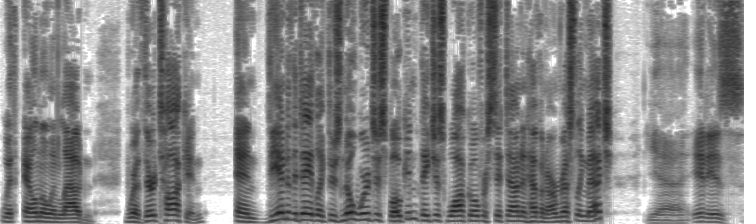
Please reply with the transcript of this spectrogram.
with elmo and louden where they're talking and the end of the day like there's no words are spoken. They just walk over sit down and have an arm wrestling match. Yeah, it is.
